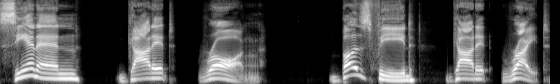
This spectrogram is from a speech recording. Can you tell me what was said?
CNN got it wrong. BuzzFeed got it right.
